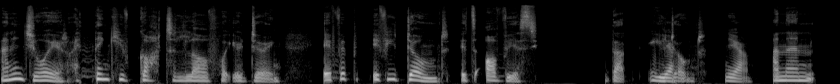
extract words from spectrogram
and enjoy it. I think you've got to love what you're doing. If it, if you don't, it's obvious that you Yeah. don't, Yeah. and then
